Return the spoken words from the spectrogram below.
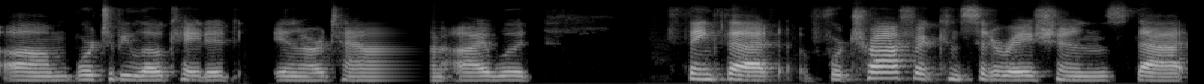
um, were to be located in our town, I would think that for traffic considerations that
